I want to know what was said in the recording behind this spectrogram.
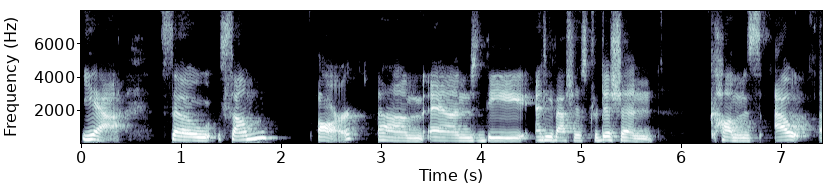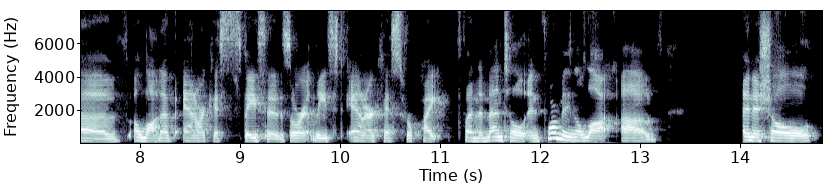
Yeah. So some are. Um, and the anti fascist tradition comes out of a lot of anarchist spaces, or at least anarchists were quite fundamental in forming a lot of initial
